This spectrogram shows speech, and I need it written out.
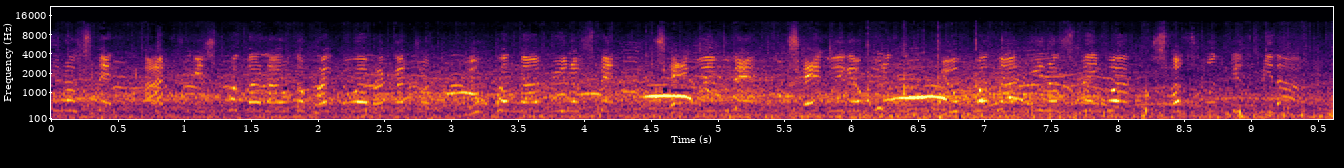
위너스맨 안쪽에 10번마 라운드 파이터와 바깥쪽 6번마 위너스맨 최고의 무대 최고의 경기는 6번마 위너스맨과 서수원 기수입니다.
